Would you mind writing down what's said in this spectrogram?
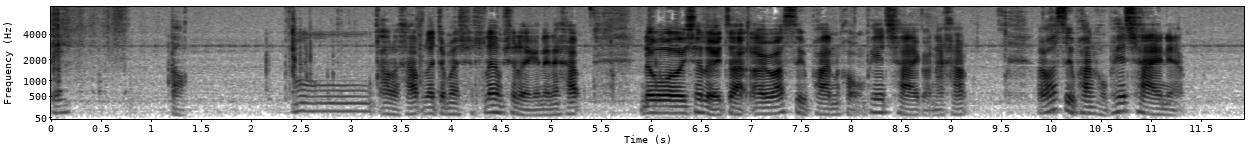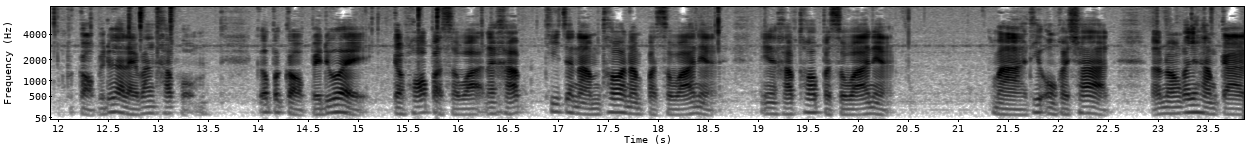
ติ๊กตอกอืม เอาละครับ เราจะมาเริ่มเฉลยกันเลยนะครับ โดยเฉลยจากอวัยวะสืบพันธุ์ของเพศชายก่อนนะครับอวัยวะสืบพันธุ์ของเพศชายเนี่ยประกอบไปด้วยอะไรบ้างครับผม ก็ประกอบไปด้วยกระเพาะปัสสาวะนะครับ ที่จะนำท่อนำปัสสาวะเนี่ยนี่นะครับท่อปัสสาวะเนี่ยมาที่องคชาตแล้วน้องก็จะทำการ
